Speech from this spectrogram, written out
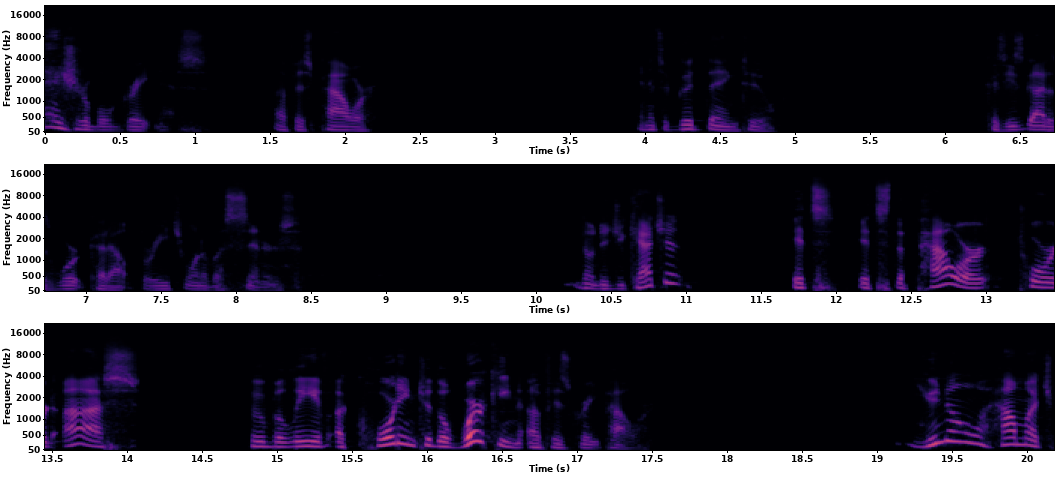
immeasurable greatness of his power. And it's a good thing, too, because he's got his work cut out for each one of us sinners. No, did you catch it? It's, it's the power toward us who believe according to the working of his great power. You know how much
